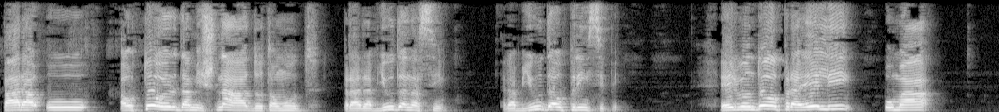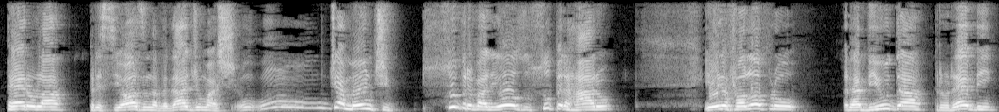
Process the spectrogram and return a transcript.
para o autor da Mishnah do Talmud, para Rabiuda Nassim, Rabiuda o príncipe. Ele mandou para ele uma pérola preciosa, na verdade, uma, um, um diamante super valioso, super raro. E ele falou para o Rabiuda, para o Rebbe,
